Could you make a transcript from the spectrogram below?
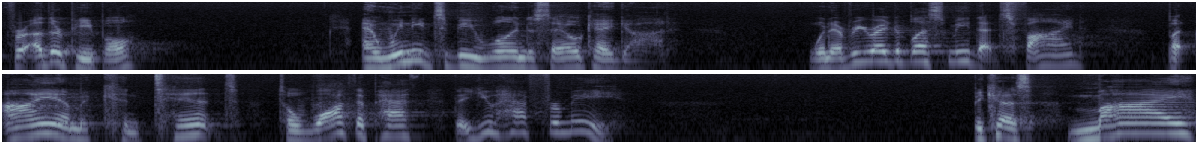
for other people. And we need to be willing to say, okay, God, whenever you're ready to bless me, that's fine. But I am content to walk the path that you have for me. Because my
